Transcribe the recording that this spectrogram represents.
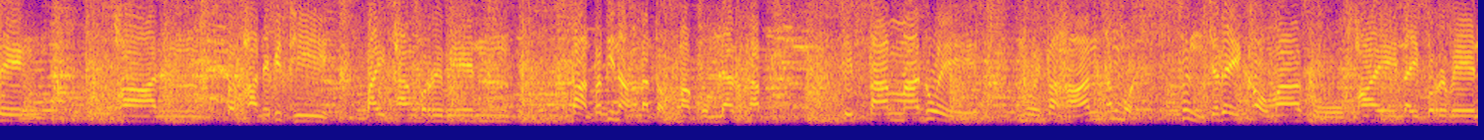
เลงผ่านประธานในพิธีไปทางบริเวณด้านพระที่นั่งอนันตสมาคมแล้วครับ ติดตามมาด้วยหน่วยทหารทั้งหมด ซึ่งจะได้เข้ามาสู่ภายในบริเวณ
